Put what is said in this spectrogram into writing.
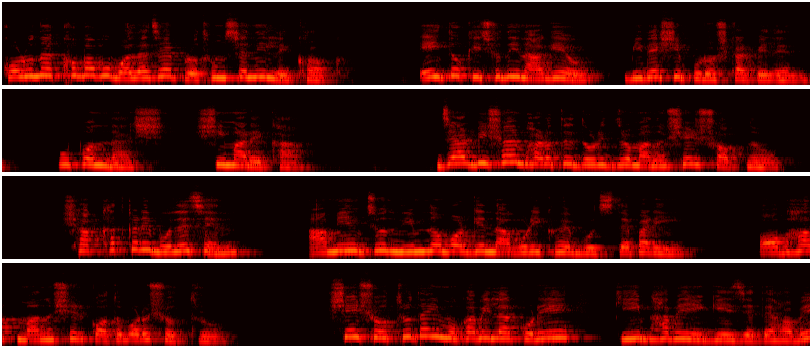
করুণাক্ষবাবু বলা যায় প্রথম শ্রেণির লেখক। এই তো কিছুদিন আগেও বিদেশি পুরস্কার পেলেন উপন্যাস সীমারেখা, যার বিষয় ভারতের দরিদ্র মানুষের স্বপ্ন। সাক্ষাৎকারে বলেছেন, আমি একজন নিম্নবর্গের নাগরিক হয়ে বুঝতে পারি অভাব মানুষের কত বড় শত্রু। সেই শত্রুতাই মোকাবিলা করে কীভাবে এগিয়ে যেতে হবে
